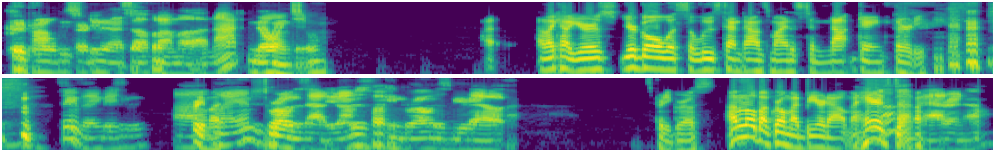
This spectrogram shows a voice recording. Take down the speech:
could probably start doing that stuff, but I'm uh, not going to. I like how yours your goal was to lose 10 pounds minus to not gain 30. Same thing, basically. Uh, Pretty much. But I am just growing this out, dude. I'm just fucking growing this beard out. It's pretty gross. I don't know about growing my beard out. My hair's not to, that bad right now.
